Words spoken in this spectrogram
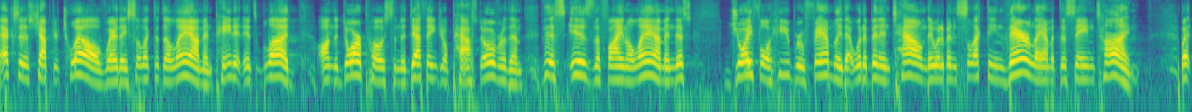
Exodus chapter 12, where they selected the lamb and painted its blood on the doorpost, and the death angel passed over them. This is the final lamb, and this joyful Hebrew family that would have been in town, they would have been selecting their lamb at the same time. But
